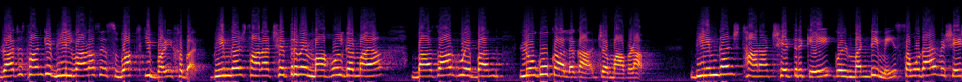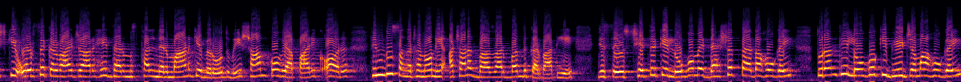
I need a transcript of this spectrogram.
राजस्थान के भीलवाड़ा से इस वक्त की बड़ी खबर। भीमगंज थाना क्षेत्र में माहौल गरमाया, बाज़ार हुए बंद, लोगों का लगा जमावड़ा। भीमगंज थाना क्षेत्र के गुलमंडी में समुदाय विशेष की ओर से करवाए जा रहे धर्मस्थल निर्माण के विरोध में शाम को व्यापारिक और हिंदू संगठनों ने अचानक बाज़ार बंद करवा दिए, जिससे उस क्षेत्र के लोगों में दहशत पैदा हो गई। तुरंत ही लोगों की भीड़ जमा हो गई।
